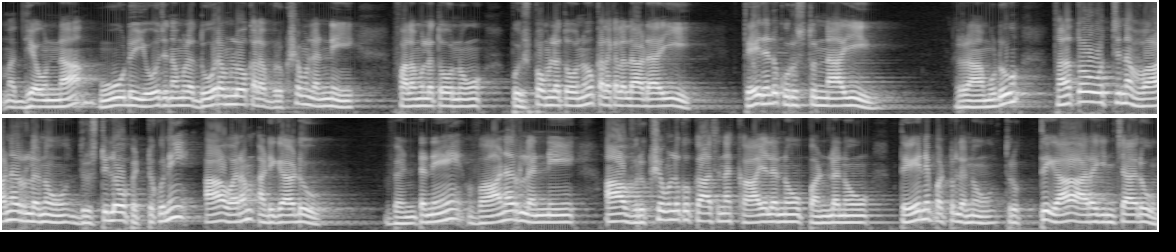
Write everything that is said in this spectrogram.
మధ్య ఉన్న మూడు యోజనముల దూరంలో కల వృక్షములన్నీ ఫలములతోనూ పుష్పములతోనూ కలకలలాడాయి. తేనెలు కురుస్తున్నాయి. రాముడు తనతో వచ్చిన వానరులను దృష్టిలో పెట్టుకుని ఆ వరం అడిగాడు. వెంటనే వానరులన్నీ ఆ వృక్షములకు కాసిన కాయలను పండ్లను తేనె పట్టులను తృప్తిగా ఆరగించారు.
